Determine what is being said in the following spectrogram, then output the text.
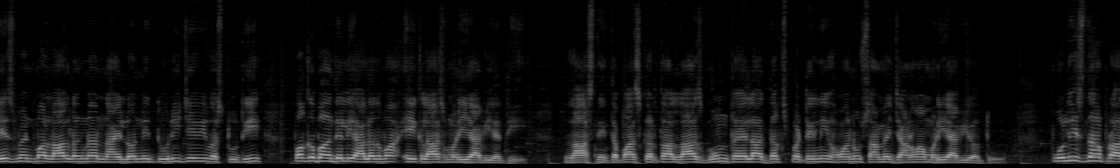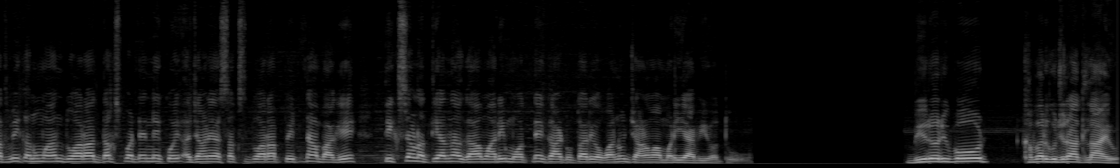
બેઝમેન્ટમાં લાલ રંગના નાયલોનની દોરી જેવી વસ્તુથી પગ બાંધેલી હાલતમાં એક લાશ મળી આવી હતી. લાશની તપાસ કરતા લાશ ગુમ થયેલા દક્ષ પટેલની હોવાનું સામે જાણવા મળી આવ્યું હતું. પોલીસના પ્રાથમિક અનુમાન દ્વારા દક્ષ પટેલને કોઈ અજાણ્યા શખ્સ દ્વારા પેટના ભાગે તીક્ષ્ણ હથિયારના ઘા મારી મોતને ઘાટ ઉતાર્યો હોવાનું જાણવા મળી આવ્યું હતું. બ્યુરો રિપોર્ટ, ખબર ગુજરાત લાઈવ.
